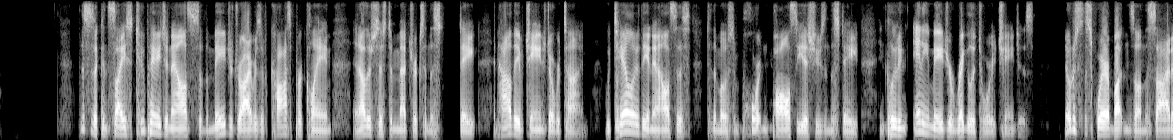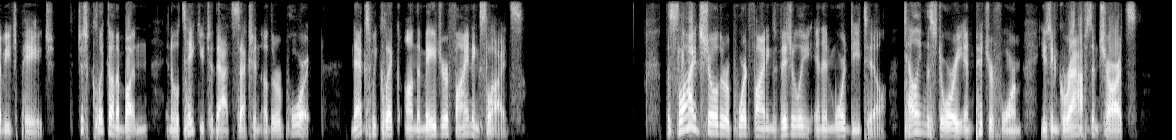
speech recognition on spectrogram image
This is a concise two-page analysis of the major drivers of cost per claim and other system metrics in the state and how they've changed over time. We tailor the analysis to the most important policy issues in the state, including any major regulatory changes. Notice the square buttons on the side of each page. Just click on a button and it will take you to that section of the report. Next, we click on the major finding slides. The slides show the report findings visually and in more detail, telling the story in picture form using graphs and charts.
